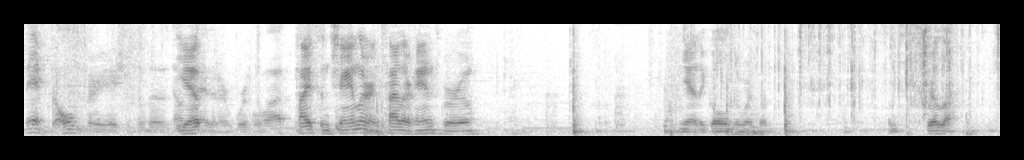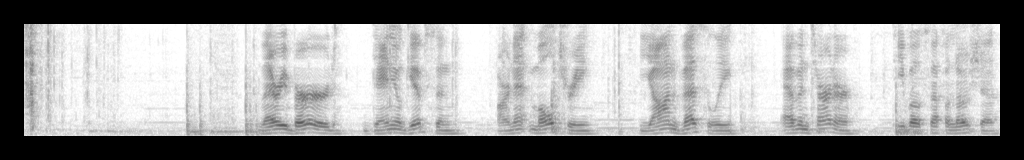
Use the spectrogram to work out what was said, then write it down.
They have gold variations of those, don't Yep. they, that are worth a lot. Tyson Chandler, and Tyler Hansbrough. Yeah, the golds are worth it. Some Skrilla. Larry Bird, Daniel Gibson, Arnett Moultrie, Jan Vesely, Evan Turner, Thabo Sefolosha.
